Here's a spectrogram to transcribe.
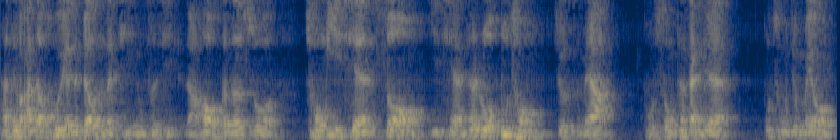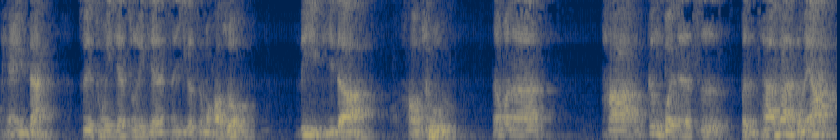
他就按照会员的标准来提醒自己，然后跟他说充一千送一千。他如果不充，就是怎么样不送？他感觉不充就没有便宜占，所以充一千送一千是一个什么好处？立即的好处。那么呢，他更关键的是本餐饭怎么样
